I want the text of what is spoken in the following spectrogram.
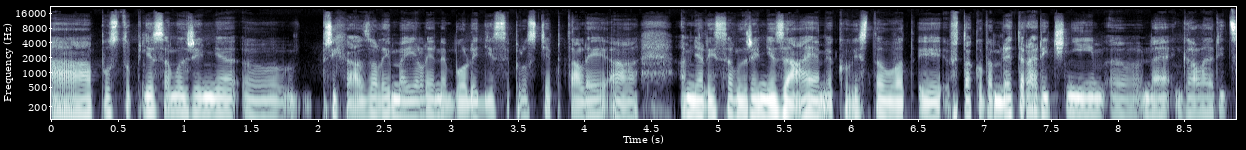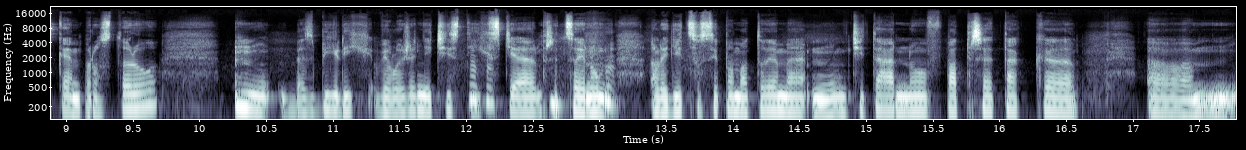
A postupně samozřejmě uh, přicházely maily nebo lidi se prostě ptali a, a měli samozřejmě zájem jako vystavovat i v takovém netradičním, uh, ne galerickém prostoru bez bílých vyloženě čistých stěn, přece jenom lidi, co si pamatujeme mm, čítárnu v patře, tak um,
